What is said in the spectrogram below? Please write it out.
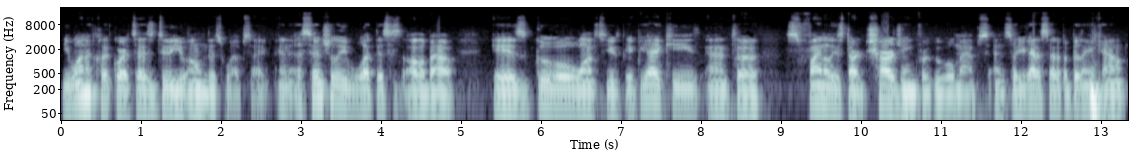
You want to click where it says, do you own this website? And essentially what this is all about is Google wants to use API keys and to finally start charging for Google Maps. And so you got to set up a billing account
